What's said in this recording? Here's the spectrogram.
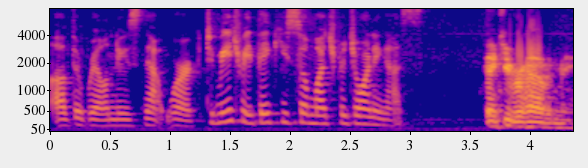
of the Real News Network. Dimitri, thank you so much for joining us. Thank you for having me.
